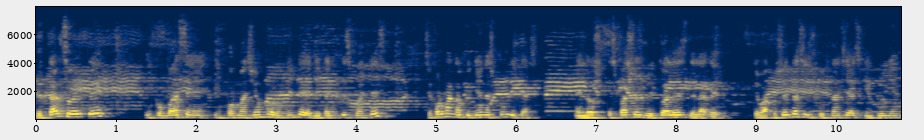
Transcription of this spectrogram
de tal suerte y con base en información proveniente de diferentes fuentes, se forman opiniones públicas en los espacios virtuales de la red, que bajo ciertas circunstancias que incluyen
